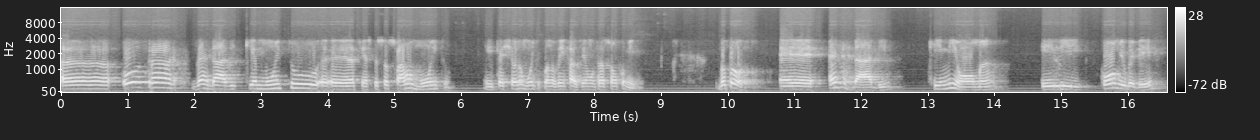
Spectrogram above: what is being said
Uh, outra verdade que é muito, é, assim, as pessoas falam muito e questionam muito quando vem fazer um ultrassom comigo. Doutor, é, é verdade que mioma ele come o bebê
